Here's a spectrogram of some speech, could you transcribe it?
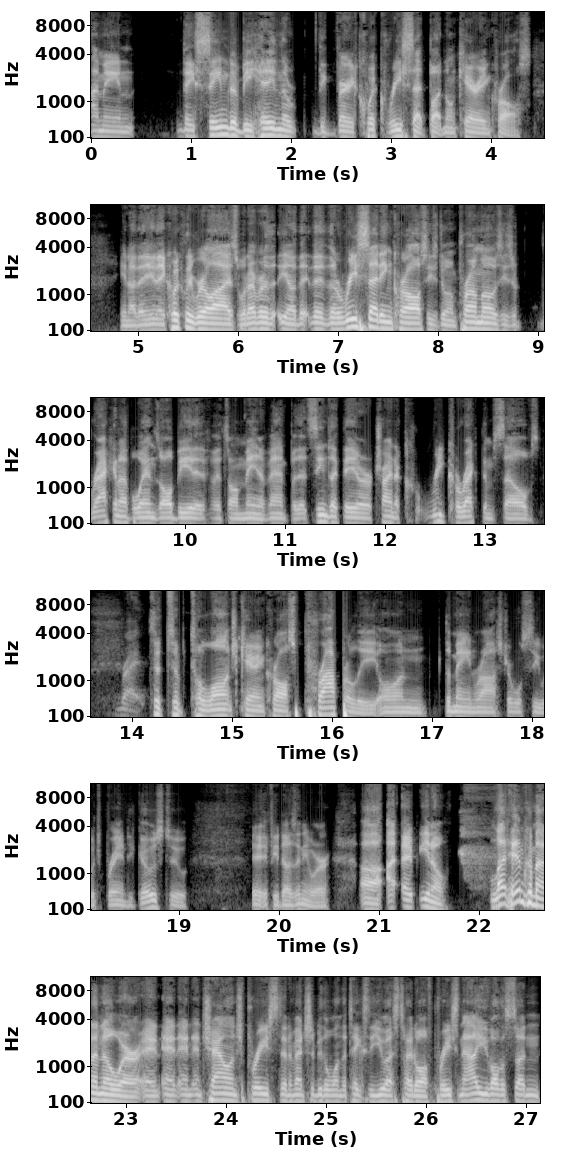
i mean they seem to be hitting the, the very quick reset button on Karrion Kross you know, they, they quickly realize whatever, you know, they, they're resetting Kross. He's doing promos. He's racking up wins, albeit if it's on main event. But it seems like they are trying to recorrect themselves right. to, to, to launch Karrion Kross properly on the main roster. We'll see which brand he goes to if he does anywhere. Uh, I, I, you know, let him come out of nowhere and, and and and challenge Priest, and eventually be the one that takes the U.S. title off Priest. Now you've all of a sudden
